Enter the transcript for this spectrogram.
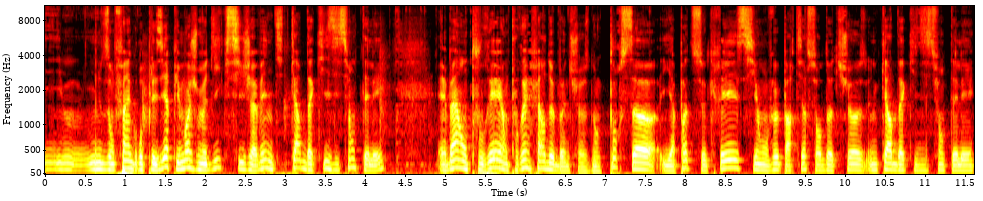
ils, nous ont fait un gros plaisir. Puis moi, je me dis que si j'avais une petite carte d'acquisition télé, eh ben, on pourrait, on pourrait faire de bonnes choses. Donc pour ça, il n'y a pas de secret. Si on veut partir sur d'autres choses, une carte d'acquisition télé,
